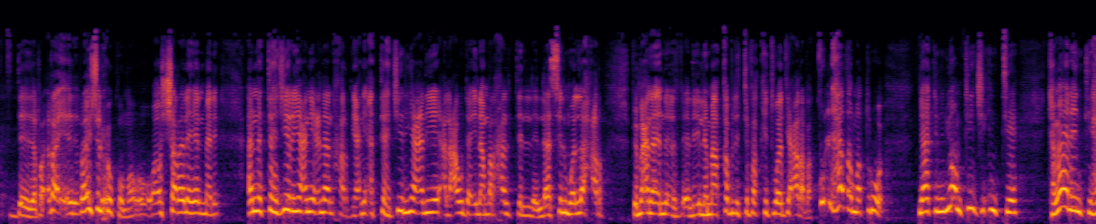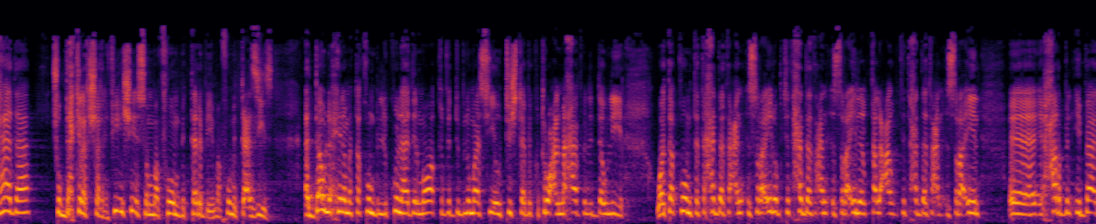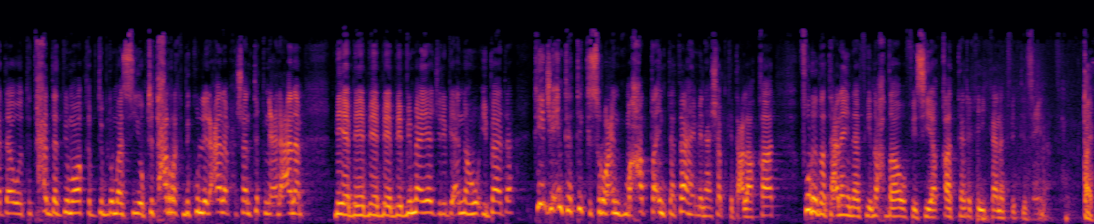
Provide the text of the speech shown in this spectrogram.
رئيس الحكومة وأشار إليه الملك أن التهجير يعني إعلان حرب. يعني التهجير يعني العودة إلى مرحلة لا سلم ولا حرب بمعنى أن إلى ما قبل اتفاقية وادي عربة. كل هذا مطروح. لكن اليوم تيجي أنت كمان أنت هذا شو بدي أحكي لك شغلة. في شيء اسمه مفهوم بالتربية مفهوم التعزيز. الدولة حينما تقوم بكل هذه المواقف الدبلوماسية وتشتبك وتروح على المحافل الدولية وتقوم تتحدث عن إسرائيل وبتتحدث عن إسرائيل القلعة وبتتحدث عن إسرائيل آه، حرب الإبادة وتتحدث بمواقف دبلوماسية وبتتحرك بكل العالم عشان تقنع العالم بما يجري بأنه إبادة. تيجي أنت تكسره عند محطة أنت فاهم إنها شبكة علاقات فرضت علينا في لحظة وفي سياقات تاريخية كانت في التسعينات. طيب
